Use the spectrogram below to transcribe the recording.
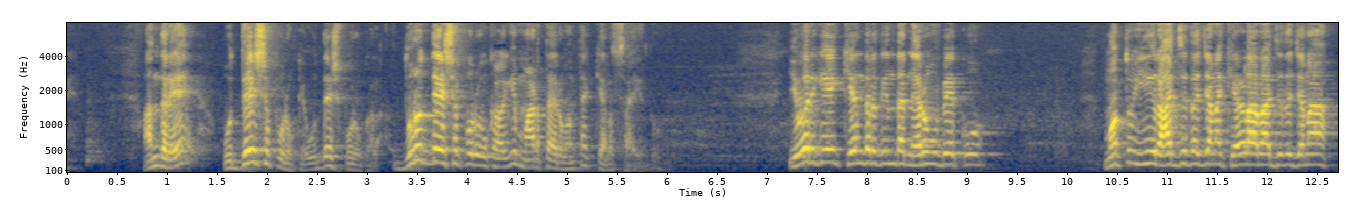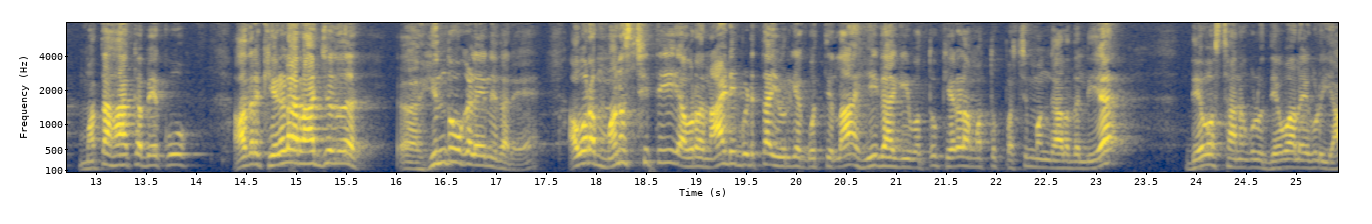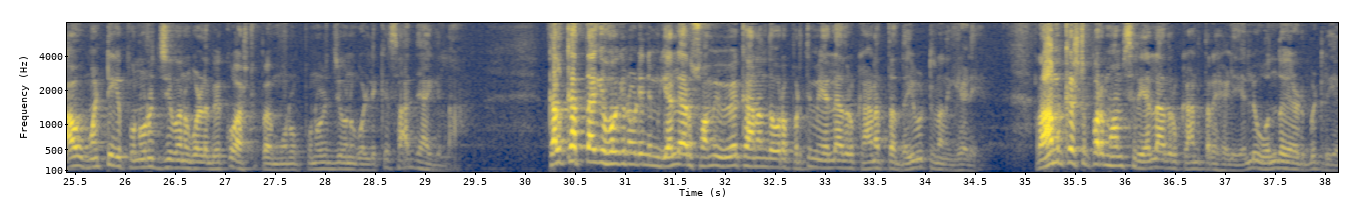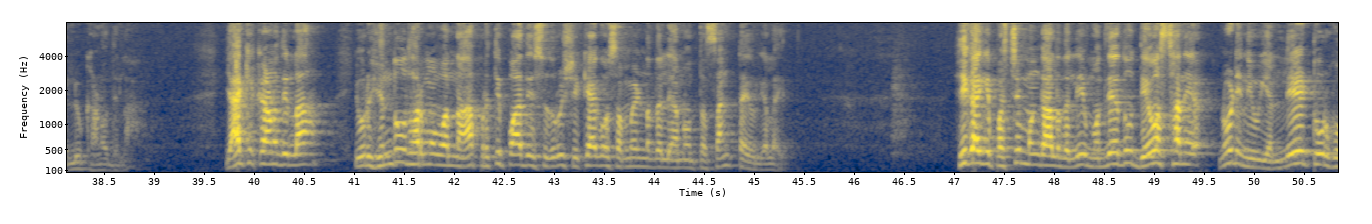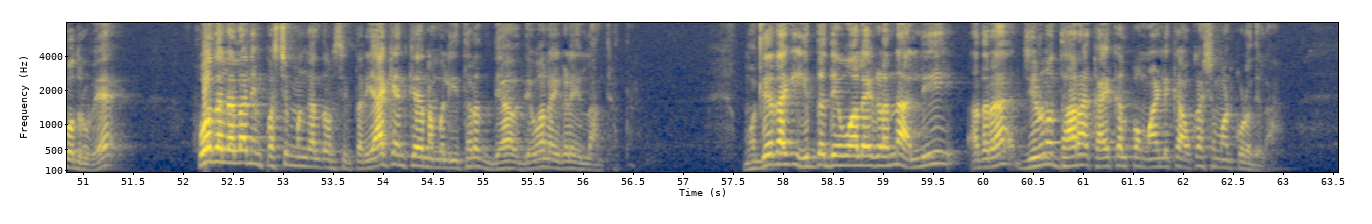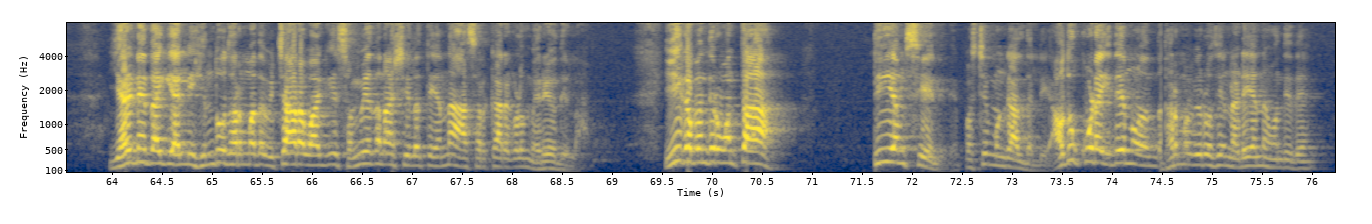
ಅಂದರೆ ಉದ್ದೇಶಪೂರ್ವಕ ಉದ್ದೇಶಪೂರ್ವಕ ಅಲ್ಲ ದುರುದ್ದೇಶಪೂರ್ವಕವಾಗಿ ಮಾಡ್ತಾ ಇರುವಂಥ ಕೆಲಸ ಇದು. ಇವರಿಗೆ ಕೇಂದ್ರದಿಂದ ನೆರವು ಬೇಕು. ಮತ್ತು ಈ ರಾಜ್ಯದ ಜನ, ಕೇರಳ ರಾಜ್ಯದ ಜನ ಮತ ಹಾಕಬೇಕು. ಆದರೆ ಕೇರಳ ರಾಜ್ಯದ ಹಿಂದೂಗಳೇನಿದ್ದಾರೆ, ಅವರ ಮನಸ್ಥಿತಿ, ಅವರ ನಾಡಿ ಬಿಡ್ತಾ ಇವರಿಗೆ ಗೊತ್ತಿಲ್ಲ. ಹೀಗಾಗಿ ಇವತ್ತು ಕೇರಳ ಮತ್ತು ಪಶ್ಚಿಮ ಬಂಗಾಳದಲ್ಲಿಯ ದೇವಸ್ಥಾನಗಳು, ದೇವಾಲಯಗಳು ಯಾವ ಮಟ್ಟಿಗೆ ಪುನರುಜ್ಜೀವನಗೊಳ್ಳಬೇಕು, ಅಷ್ಟು ಪುನರುಜ್ಜೀವನಗೊಳ್ಳಲಿಕ್ಕೆ ಸಾಧ್ಯ ಆಗಿಲ್ಲ. ಕಲ್ಕತ್ತಾಗೆ ಹೋಗಿ ನೋಡಿ ನಿಮ್ಗೆ ಎಲ್ಲಾದರೂ ಸ್ವಾಮಿ ವಿವೇಕಾನಂದ ಅವರ ಪ್ರತಿಮೆ ಎಲ್ಲಾದರೂ ಕಾಣುತ್ತಾ? ದಯವಿಟ್ಟು ನನಗೆ ಹೇಳಿ. ರಾಮಕೃಷ್ಣ ಪರಮಹಂಸರು ಎಲ್ಲಾದರೂ ಕಾಣ್ತಾರೆ ಹೇಳಿ. ಎಲ್ಲೂ ಒಂದೋ ಎರಡು ಬಿಟ್ಟರೆ ಎಲ್ಲೂ ಕಾಣೋದಿಲ್ಲ. ಯಾಕೆ ಕಾಣೋದಿಲ್ಲ? ಇವರು ಹಿಂದೂ ಧರ್ಮವನ್ನು ಪ್ರತಿಪಾದಿಸಿದ್ರು ಶಿಕಾಗೋ ಸಮ್ಮೇಳನದಲ್ಲಿ ಅನ್ನುವಂಥ ಸಂಕಟ ಇವರಿಗೆಲ್ಲ ಇತ್ತು. ಹೀಗಾಗಿ ಪಶ್ಚಿಮ ಬಂಗಾಲದಲ್ಲಿ ಮೊದಲೇದು ದೇವಸ್ಥಾನ, ನೋಡಿ ನೀವು ಎಲ್ಲೇ ಟೂರ್ಗೆ ಹೋದ್ರೂ ಹೋದಲ್ಲೆಲ್ಲ ನಿಮ್ಮ ಪಶ್ಚಿಮ ಬಂಗಾಲದವ್ರು ಸಿಗ್ತಾರೆ. ಯಾಕೆ ಅಂತ ಕೇಳಿದ್ರೆ ನಮ್ಮಲ್ಲಿ ಈ ಥರದ ದೇವ, ದೇವಾಲಯಗಳೇ ಇಲ್ಲ ಅಂತ ಹೇಳ್ತಾರೆ. ಮೊದಲೇದಾಗಿ ಇದ್ದ ದೇವಾಲಯಗಳನ್ನು ಅಲ್ಲಿ ಅದರ ಜೀರ್ಣೋದ್ಧಾರ, ಕಾಯಕಲ್ಪ ಮಾಡಲಿಕ್ಕೆ ಅವಕಾಶ ಮಾಡಿಕೊಡೋದಿಲ್ಲ. ಎರಡನೇದಾಗಿ ಅಲ್ಲಿ ಹಿಂದೂ ಧರ್ಮದ ವಿಚಾರವಾಗಿ ಸಂವೇದನಾಶೀಲತೆಯನ್ನು ಆ ಸರ್ಕಾರಗಳು ಮೆರೆಯೋದಿಲ್ಲ. ಈಗ ಬಂದಿರುವಂಥ ಟಿ ಎಂ ಸಿ ಏನಿದೆ, ಪಶ್ಚಿಮ ಬಂಗಾಳದಲ್ಲಿ, ಅದು ಕೂಡ ಇದೇನು ಧರ್ಮ ವಿರೋಧಿ ನಡೆಯನ್ನು ಹೊಂದಿದೆ.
